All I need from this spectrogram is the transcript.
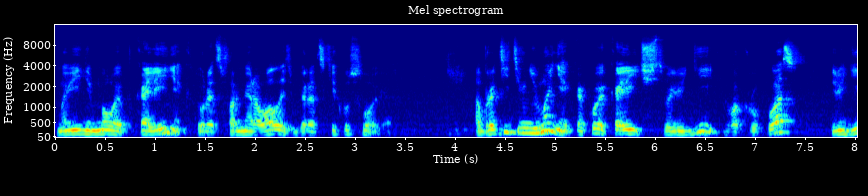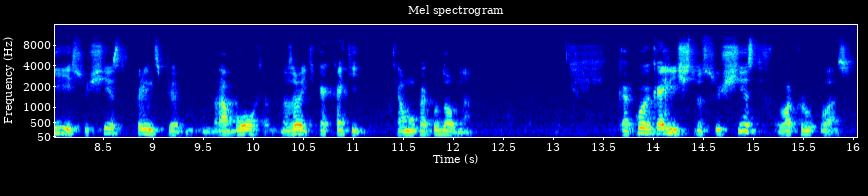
мы видим новое поколение, которое сформировалось в городских условиях. Обратите внимание, какое количество людей вокруг вас, людей, существ, в принципе, рабов, там, называйте как хотите, кому как удобно. Какое количество существ вокруг вас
